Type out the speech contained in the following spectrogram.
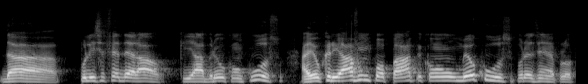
da Polícia Federal que abriu o concurso, aí eu criava um pop-up com o meu curso, por exemplo.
